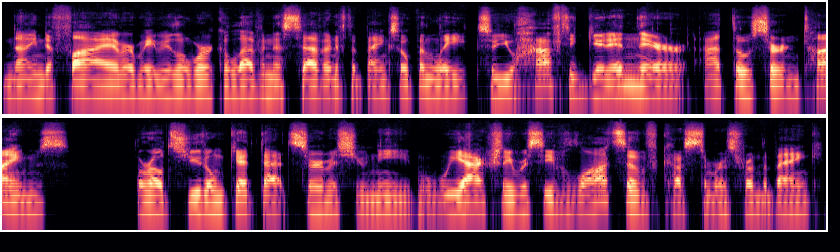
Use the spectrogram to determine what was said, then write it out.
nine to five, or maybe they'll work 11 to seven if the bank's open late. So you have to get in there at those certain times or else you don't get that service you need. We actually receive lots of customers from the bank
